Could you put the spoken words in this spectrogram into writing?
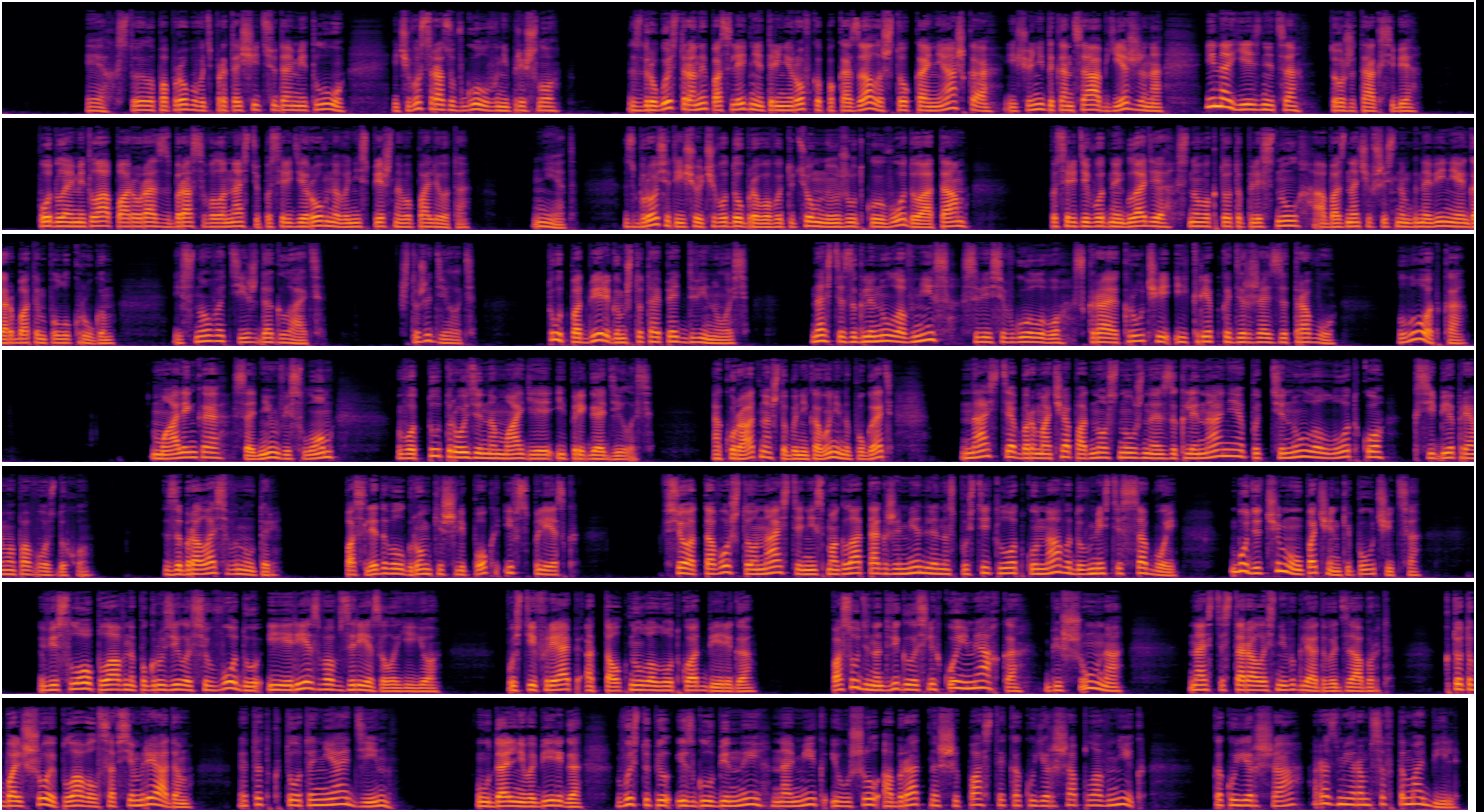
Эх, стоило попробовать протащить сюда метлу, и чего сразу в голову не пришло. С другой стороны, последняя тренировка показала, что коняшка еще не до конца объезжена, и наездница тоже так себе. Подлая метла пару раз сбрасывала Настю посреди ровного неспешного полета. Нет, сбросит еще чего доброго в эту темную жуткую воду, а там... Посреди водной глади снова кто-то плеснул, обозначившись на мгновение горбатым полукругом. И снова тишь да гладь. Что же делать? Тут, под берегом, что-то опять двинулось. Настя заглянула вниз, свесив голову, с края кручи и крепко держась за траву. Лодка. Маленькая, с одним веслом. Вот тут Розина магия и пригодилась. Аккуратно, чтобы никого не напугать, Настя, бормоча под нос нужное заклинание, подтянула лодку к себе прямо по воздуху. Забралась внутрь. Последовал громкий шлепок и всплеск. Все от того, что Настя не смогла так же медленно спустить лодку на воду вместе с собой. Будет чему у починки поучиться. Весло плавно погрузилось в воду и резво взрезало ее. Пустив рябь, оттолкнула лодку от берега. Посудина двигалась легко и мягко, бесшумно. Настя старалась не выглядывать за борт. Кто-то большой плавал совсем рядом. Этот кто-то не один. У дальнего берега выступил из глубины на миг и ушел обратно шипастый, как у ерша, плавник, как у ерша размером с автомобиль.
